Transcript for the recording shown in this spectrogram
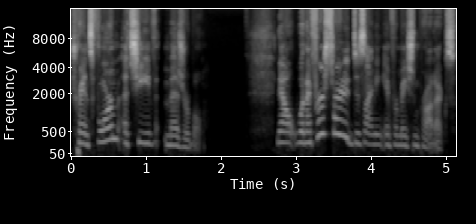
Transform, achieve, measurable. Now, when I first started designing information products,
